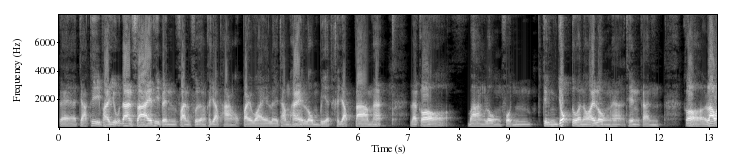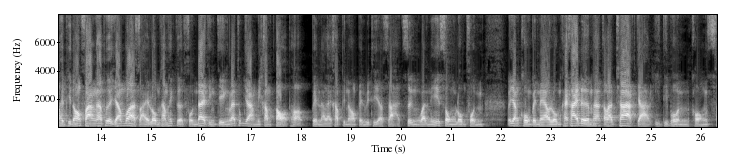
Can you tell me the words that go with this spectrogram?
แต่จากที่พายุด้านซ้ายที่เป็นฟันเฟืองขยับห่างออกไปไวเลยทำให้ลมเบียดขยับตามฮะแล้วก็บางลงฝนจึงยกตัวน้อยลงฮะเช่นกัน ก็เล่าให้พี่น้องฟังนะเพื่อย้ำว่าสายลมทำให้เกิดฝนได้จริง ๆ และทุกอย่างมีคำตอบ เพราะเป็นอะไรครับพี่น้องเป็นวิทยาศาสตร์ ซึ่งวันนี้ทรงลมฝน ก็ยังคงเป็นแนวลมคล้าย ๆ เดิมฮะกระชากจากอิทธิพลของไซ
